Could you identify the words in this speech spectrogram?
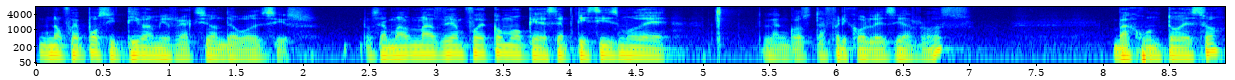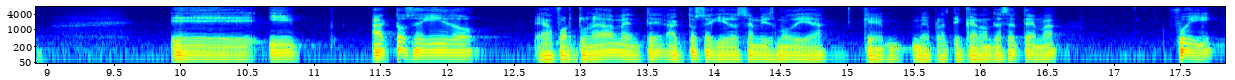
no fue positiva mi reacción, debo decir. O sea, más, más bien fue como que escepticismo de langosta, frijoles y arroz. Va junto eso. Eh, y acto seguido, afortunadamente, acto seguido ese mismo día que me platicaron de ese tema, fui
